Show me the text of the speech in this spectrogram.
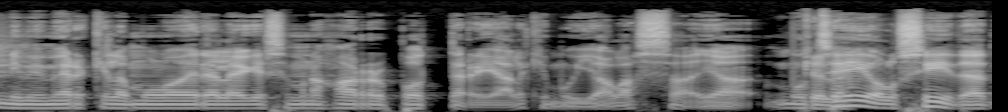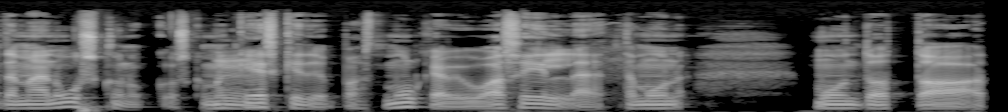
nimimerkillä mulla on edelleenkin semmoinen Harry Potterin jälki mun jalassa, ja, mutta se ei ollut siitä, että mä en uskonut, koska mä Mm. keskityin vasta, mulla kävi vaan silleen, että mun, mun tota,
